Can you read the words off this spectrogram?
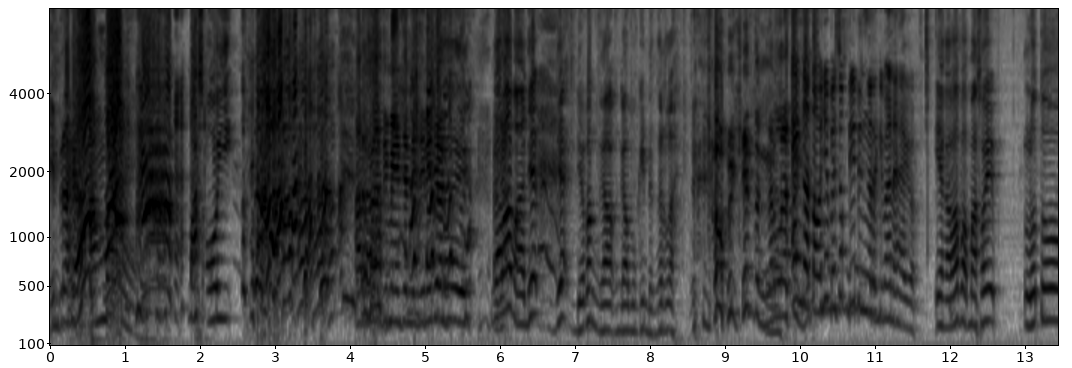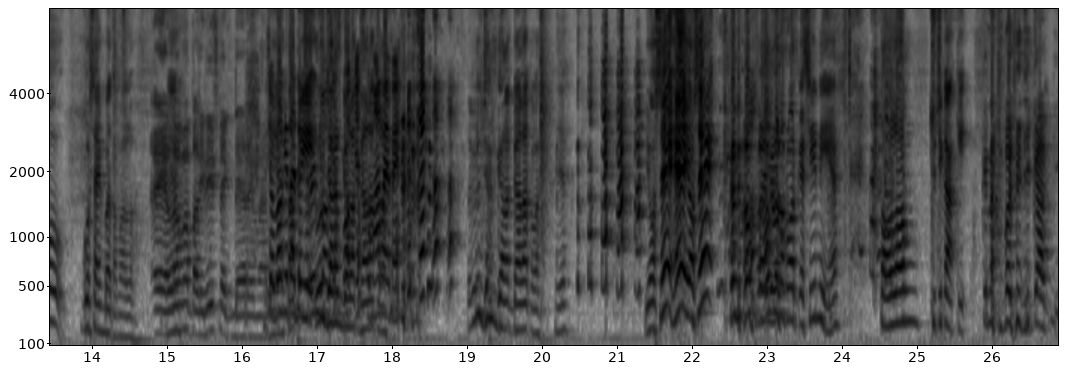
Indra Herlambang. Mas Oi. Harus nanti mention di sini, Jon. Gak apa-apa, dia dia dia mah nggak nggak mungkin denger lah. Gak mungkin denger lah. Eh nggak taunya besok dia denger gimana ayo. Ya nggak apa-apa, Mas Oi, lu tuh gue sayang banget sama lu. Eh, lo mah paling respect dari mana? Coba Iya, kita tapi dengerin lu jangan galak-galak kemarin ya. Tapi lu jangan galak-galak lah, ya. Yose, hei Yose. Kenapa, Kalau Yos? keluar ke sini ya, tolong cuci kaki. Kenapa cuci kaki?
